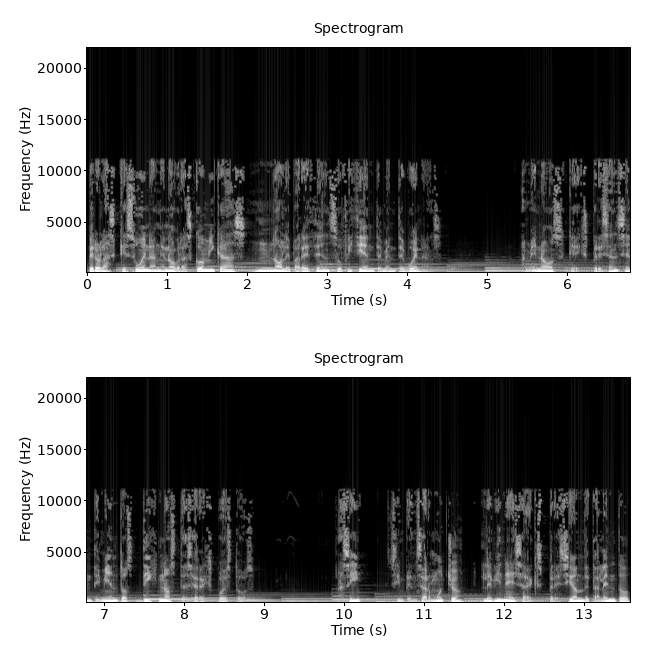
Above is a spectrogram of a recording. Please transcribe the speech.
pero las que suenan en obras cómicas no le parecen suficientemente buenas, a menos que expresen sentimientos dignos de ser expuestos. Así, sin pensar mucho, le viene esa expresión de talento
